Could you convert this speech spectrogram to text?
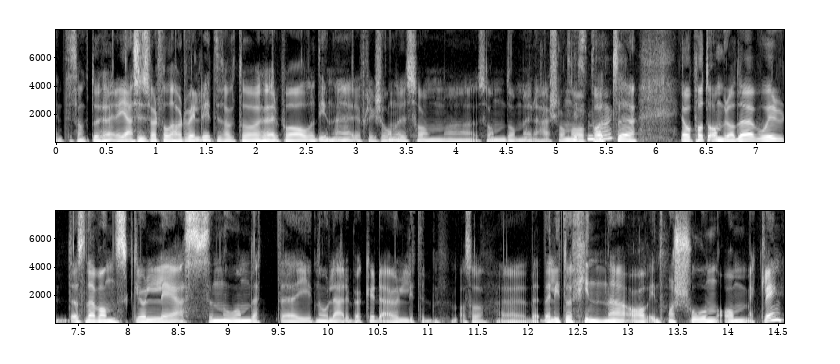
interessant å høre. Jeg syns det har vært veldig interessant å høre på alle dine refleksjoner som, uh, som dommer her. Sånn, og på et, uh, på et, område hvor altså, det er vanskelig å lese noe om dette i noen lærebøker. Det er jo litt, altså, det, er litt å finne av informasjon om mekling.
